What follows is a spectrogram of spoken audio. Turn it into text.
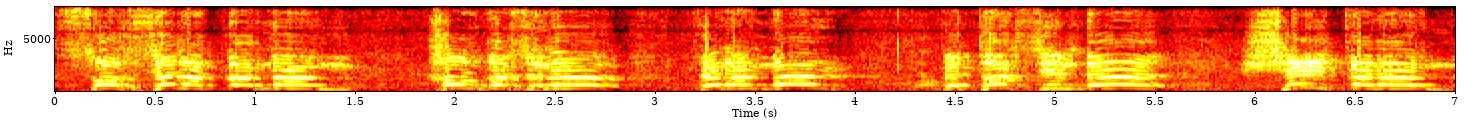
sosyal haklarının kavgasını verenler ve Taksim'de şehit veren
